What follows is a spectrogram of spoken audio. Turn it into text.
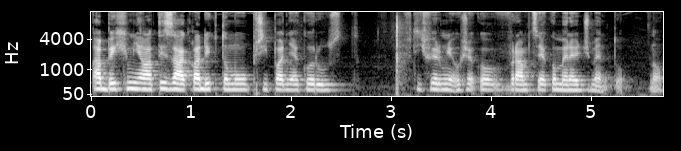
abych měla ty základy k tomu případně jako růst v té firmě už jako v rámci jako managementu. No.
